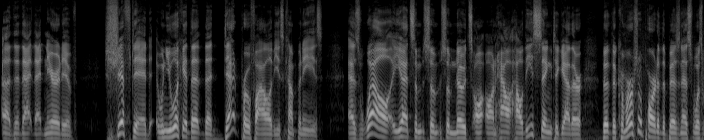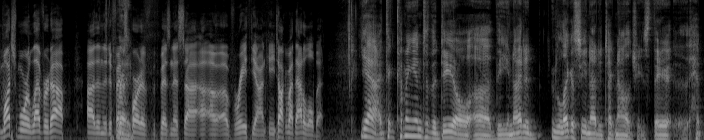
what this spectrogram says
uh, that that that narrative shifted. When you look at the the debt profile of these companies as well, you had some some some notes on, on how how these sing together. The the commercial part of the business was much more levered up uh, than the defense right. part of the business uh, uh, of Raytheon. Can you talk about that a little bit? Yeah, I think coming into the deal, uh, the United Legacy United Technologies they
